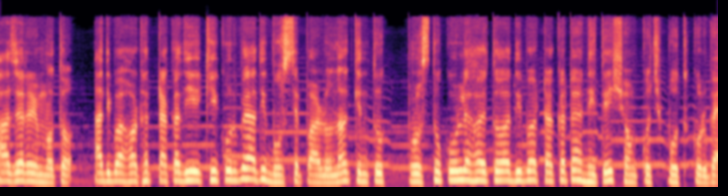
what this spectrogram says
হাজারের মতো। আদিবা হঠাৎ টাকা দিয়ে কি করবে আদি বুঝতে পারল না, কিন্তু প্রশ্ন করলে হয়তো আদিবা টাকাটা নিতে সংকোচ বোধ করবে।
